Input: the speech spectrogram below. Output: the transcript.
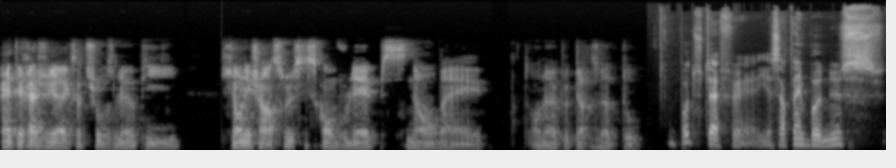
interagir avec cette chose-là. Puis si on est chanceux, c'est ce qu'on voulait. Puis sinon, ben, on a un peu perdu notre tour. Pas tout à fait. Il y a certains bonus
